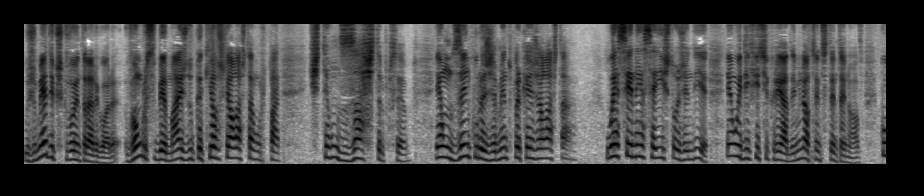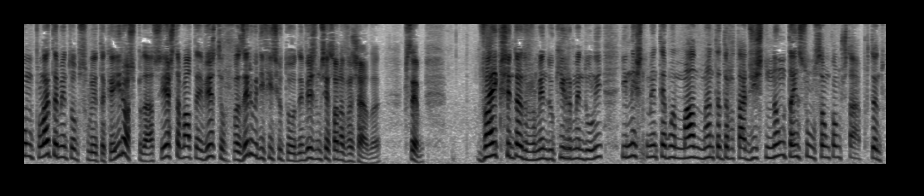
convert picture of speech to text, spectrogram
os médicos que vão entrar agora vão receber mais do que aqueles que já lá estão. Repare, isto é um desastre, percebe? É um desencorajamento para quem já lá está. O SNS é isto hoje em dia. É um edifício criado em 1979, completamente obsoleto, a cair aos pedaços, e esta malta, em vez de refazer o edifício todo, em vez de mexer só na fachada, percebe? Vai acrescentando remendo aqui, remendo ali, e neste momento é uma manta de retalhos. Isto não tem solução como está. Portanto,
